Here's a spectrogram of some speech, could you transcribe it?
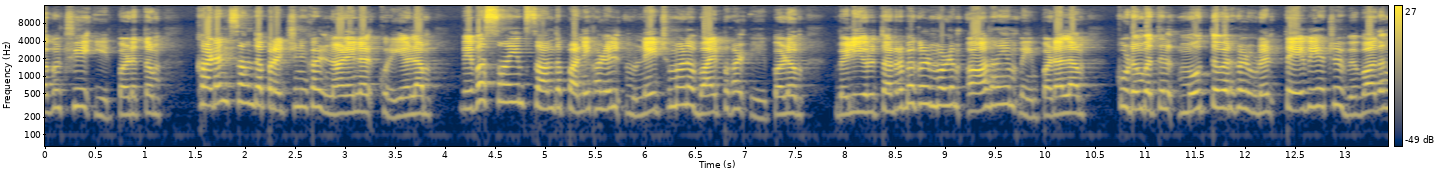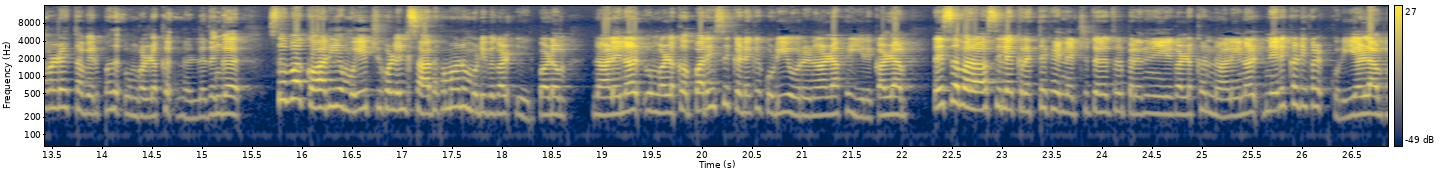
மகிழ்ச்சியை ஏற்படுத்தும். கடன் சார்ந்த பிரச்சனைகள் நாளை குறையலாம். விவசாயம் சார்ந்த பணிகளில் முன்னேற்றமான வாய்ப்புகள் ஏற்படும். வெளியூர் தொடர்புகள் மூலம் ஆதாயம் மேம்படலாம். குடும்பத்தில் மூத்தவர்களுடன் தேவையற்ற விவாதங்களை தவிர்ப்பது உங்களுக்கு நல்லதுங்க. சுப காரிய முயற்சிகளில் சாதகமான முடிவுகள் ஏற்படும். நாளை நாள் உங்களுக்கு பரிசு கிடைக்கக்கூடிய ஒரு நாளாக இருக்கலாம். ரிசபராசில கிருத்திகை நட்சத்திரத்தில் பிறந்த நேர்களுக்கு நாளை நாள் நெருக்கடிகள் குறையலாம்.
